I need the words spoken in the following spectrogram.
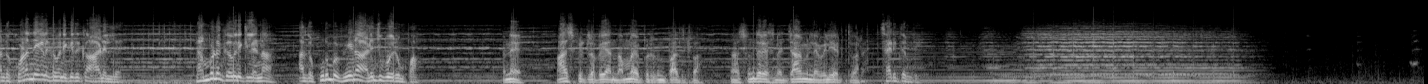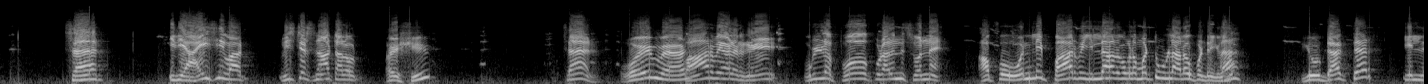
அந்த குழந்தைகளை கவனிக்கிறதுக்கு ஆள் இல்ல. நம்மளும் கவனிக்கலன்னா அந்த குடும்பம் வீணா அழிஞ்சு போயிரும்பா. அண்ணே ஹாஸ்பிட்டல்ல போய் அந்த அம்மா எப்படி இருக்குன்னு பார்த்துட்டு வா. நான் சுந்தரேசனை ஜாமீன்ல வெளியே எடுத்து வரேன். சரி தம்பி. சார் இது IC ward. Visitors not allowed I C sir பார்வையாளர்கள் உள்ள போக கூடாதுன்னு சொன்னேன். அப்போ ஒன்லி பார்வை இல்லாதவங்கள மட்டும் உள்ள அலோவ் பண்றீங்களா? யூ டாக்டர் இல்ல.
